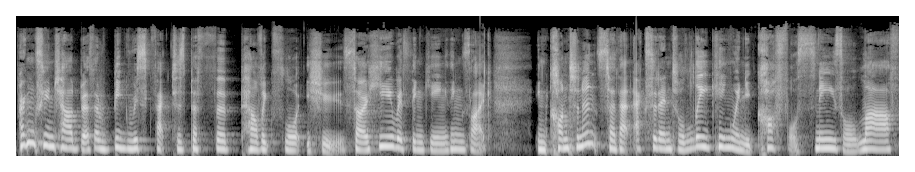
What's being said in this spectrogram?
pregnancy and childbirth are big risk factors for pelvic floor issues. So, here we're thinking things like incontinence, so that accidental leaking when you cough or sneeze or laugh.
